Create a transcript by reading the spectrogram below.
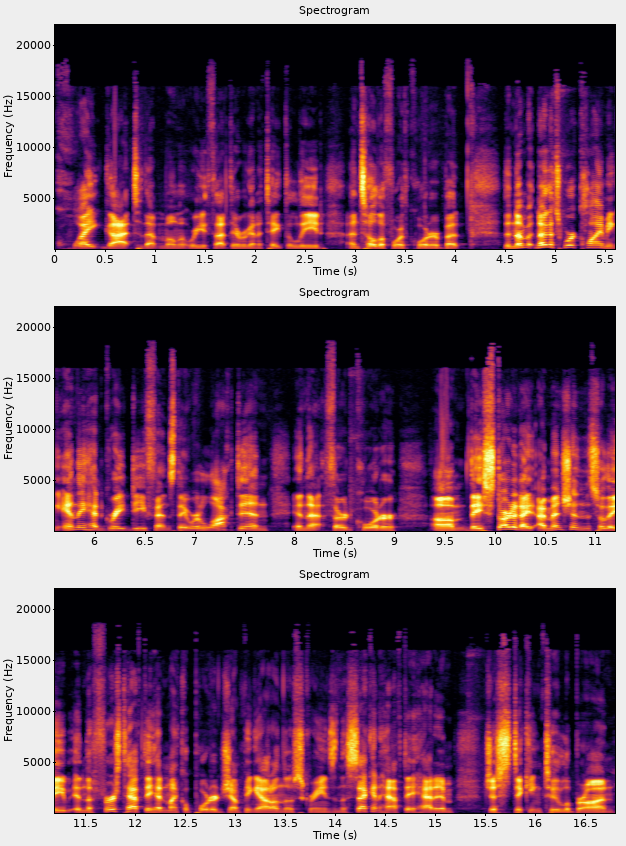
quite got to that moment where you thought they were going to take the lead until the fourth quarter. But the Nuggets were climbing and they had great defense. They were locked in in that third quarter. Um, they started. I, I, mentioned so they in the first half they had Michael Porter jumping out on those screens. In the second half they had him just sticking to LeBron.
